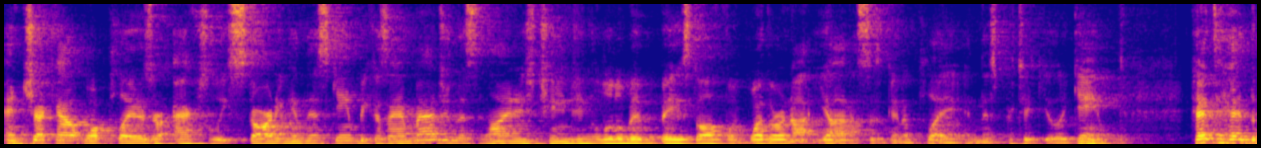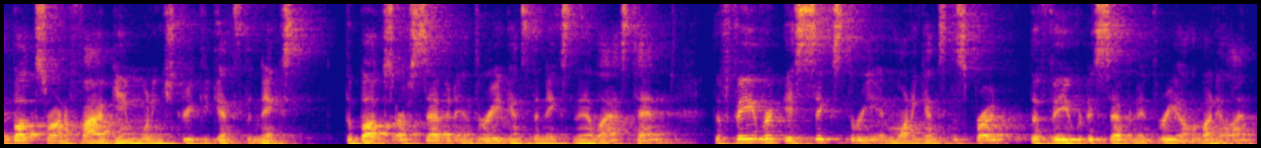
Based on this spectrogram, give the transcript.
and check out what players are actually starting in this game because I imagine this line is changing a little bit based off of whether or not Giannis is going to play in this particular game. Head to head, the Bucks are on a five-game winning streak against the Knicks. The Bucks are seven and three against the Knicks in their last ten. The favorite is six three and one against the spread. The favorite is seven and three on the money line.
